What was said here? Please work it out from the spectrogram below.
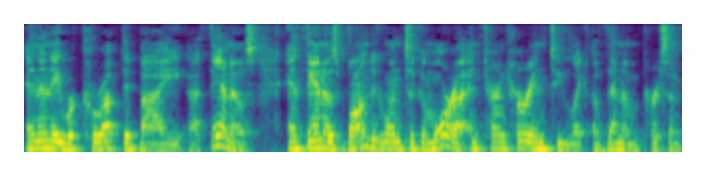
and then they were corrupted by uh, Thanos, and Thanos bonded one to Gamora and turned her into like a Venom person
